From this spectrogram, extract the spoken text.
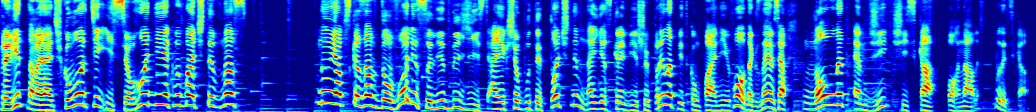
Привіт на майданчику Морті, і сьогодні, як ви бачите, в нас. Ну, я б сказав, доволі солідний гість. А якщо бути точним, найяскравіший прилад від компанії Голдак Знаємося Knowlet MG 6K. Погнали! Буде цікаво.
